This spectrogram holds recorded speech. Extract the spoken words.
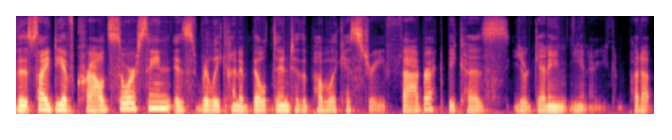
this idea of crowdsourcing is really kind of built into the public history fabric because you're getting, you know, you can put up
